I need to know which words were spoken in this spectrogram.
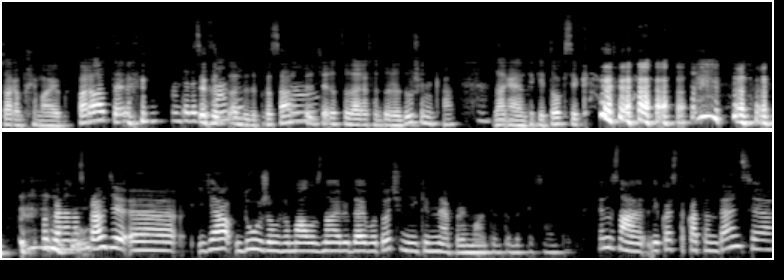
зараз приймаю препарати, Антидепресанти? психоантидепресанти. Так. Через це зараз я дуже душенька. Зараз я не такий токсик. Слухай, ну, насправді е, я дуже вже мало знаю людей в оточенні, які не приймають антидепресанти. Я не знаю, якась така тенденція.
